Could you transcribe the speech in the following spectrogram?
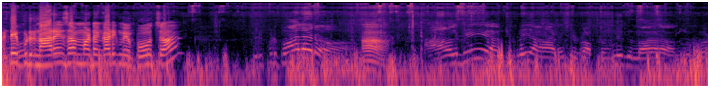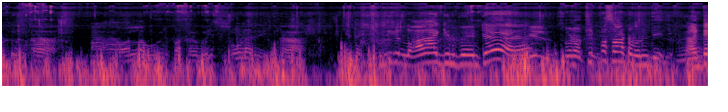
అంటే ఇప్పుడు నారాయణ స్వామి మఠం కాడికి మేము పోవచ్చా? ఇప్పుడు పోలేరు. వాళ్ళది అప్పుడు ఉన్నది లోడ రోడ్డు ఆ వల్ల ఊరి పక్కన పోయి చూడాలి ఇంత కిందికి లాగిన పోయింటే తిప్పసాట ఉంది. అంటే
